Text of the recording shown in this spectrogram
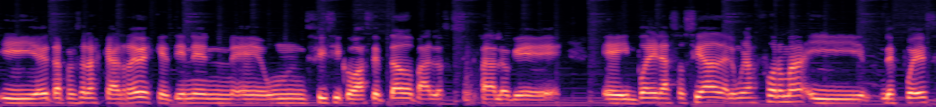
y hay otras personas que al revés, que tienen eh, un físico aceptado para, los, para lo que eh, impone la sociedad de alguna forma y después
